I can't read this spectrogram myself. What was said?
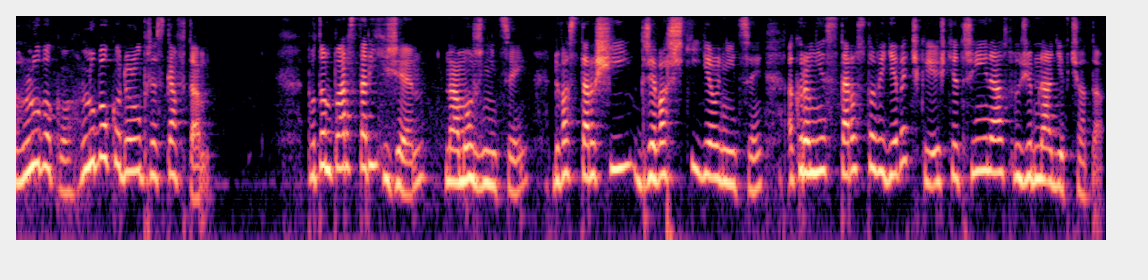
hluboko, hluboko dolů přes kaftan. Potom pár starých žen, námořníci, dva starší dřevařští dělníci a kromě starostovi děvečky ještě tři jiná služebná děvčata.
